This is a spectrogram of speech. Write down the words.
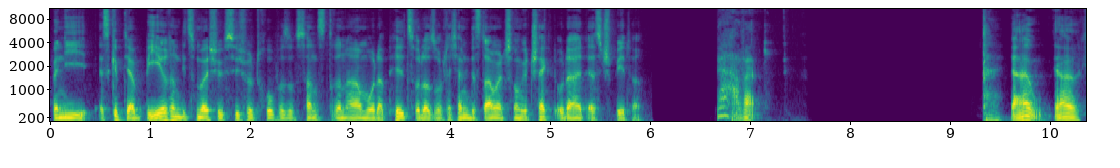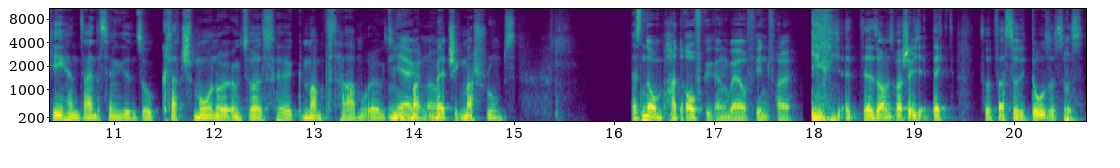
wenn die, es gibt ja Beeren, die zum Beispiel psychotrope Substanz drin haben oder Pilze oder so, vielleicht haben die das damals schon gecheckt oder halt erst später. Ja, aber. Ja, ja, okay, kann sein, dass wir irgendwie so Klatschmohn oder irgendwas äh, gemampft haben oder irgendwie Ja, genau. Magic Mushrooms. Da sind auch ein paar draufgegangen bei auf jeden Fall. Der haben es wahrscheinlich entdeckt, so, was so die Dosis ist.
